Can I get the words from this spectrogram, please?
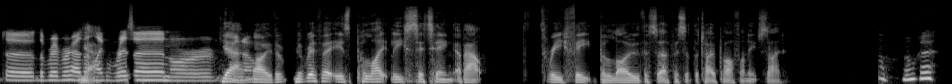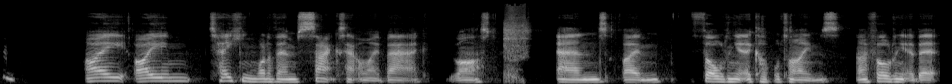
The the river hasn't Yeah. like risen or Yeah, you know. no, the, the river is politely sitting about three feet below the surface of the towpath on each side. Oh, okay. I I'm taking one of them sacks out of my bag. You asked, and I'm folding it a couple times. I'm folding it a bit,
